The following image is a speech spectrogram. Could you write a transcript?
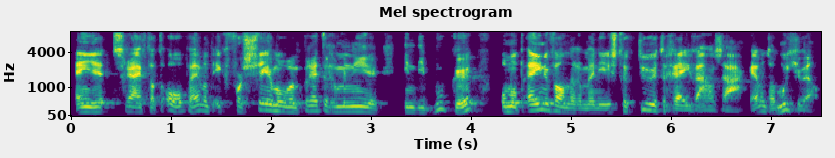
En je schrijft dat op, hè, want ik forceer me op een prettige manier in die boeken om op een of andere manier structuur te geven aan zaken. Hè, want dat moet je wel.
